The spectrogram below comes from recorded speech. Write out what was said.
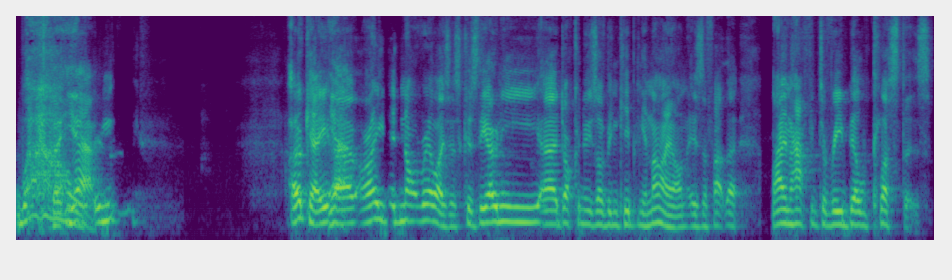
Wow. But yeah. Okay, Yeah. uh, I did not realize this because the only uh, Docker news I've been keeping an eye on is the fact that I'm having to rebuild clusters.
